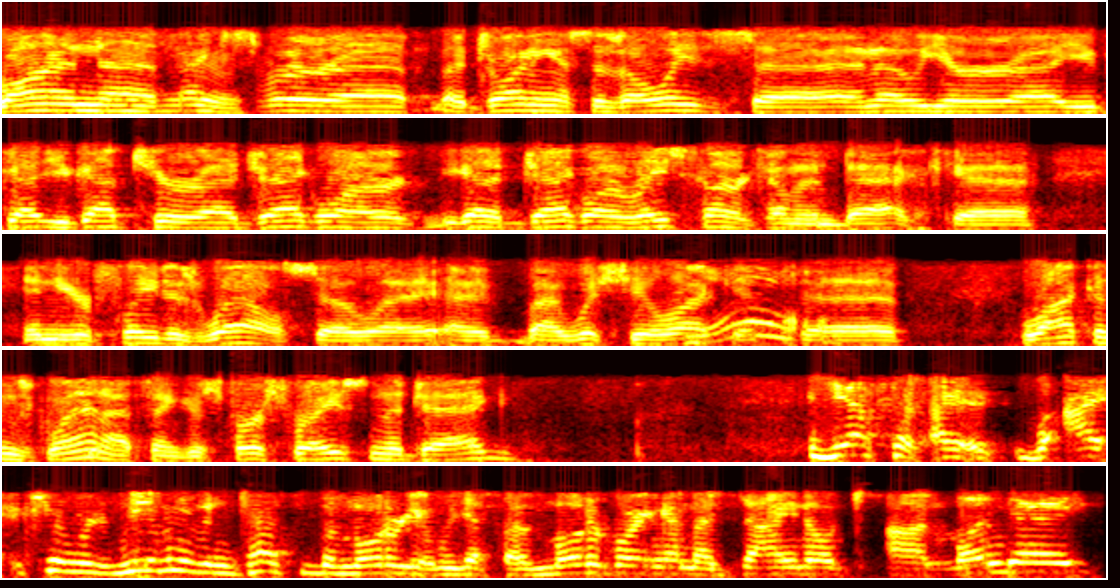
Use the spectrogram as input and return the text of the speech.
Lauren, uh, thanks for uh, joining us as always. Uh, I know you're uh, you got you got your uh, Jaguar you got a Jaguar race car coming back uh, in your fleet as well. So I, I, I wish you luck Yeah. at uh, Watkins Glen. I think his first race in the Jag. Yes, I, I actually we haven't even tested the motor yet. We got the motor going on the dyno on Monday,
